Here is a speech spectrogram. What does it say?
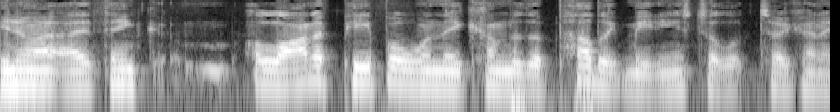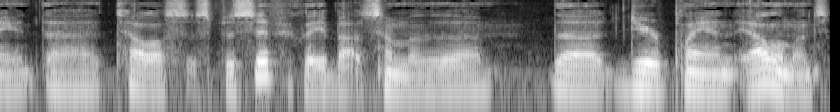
you know, I think a lot of people, when they come to the public meetings to, to kind of uh, tell us specifically about some of the the deer plan elements,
